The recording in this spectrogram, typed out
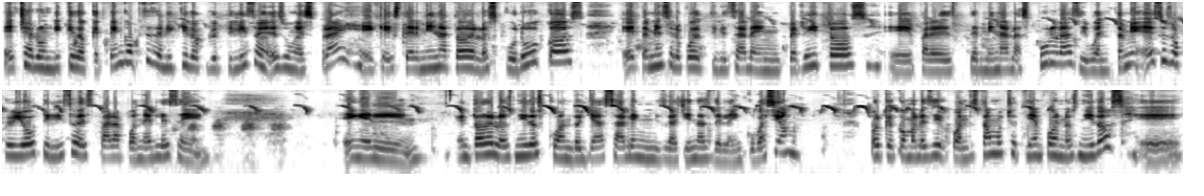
echar un líquido que tengo. Este líquido que utilizo es un spray eh, que extermina todos los curucos. Eh, también se lo puede utilizar en perritos para exterminar las pulgas. Y bueno, también eso es lo que yo utilizo es para ponerles en, en, el, en todos los nidos cuando ya salen mis gallinas de la incubación. Porque como les digo, cuando están mucho tiempo en los nidos, eh,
